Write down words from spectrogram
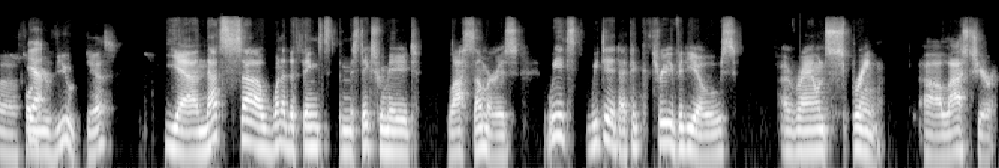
uh, for yeah. your viewers. Yes. Yeah, and that's uh, one of the things, the mistakes we made last summer is we we did I think three videos around spring uh, last year,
